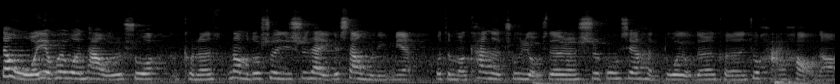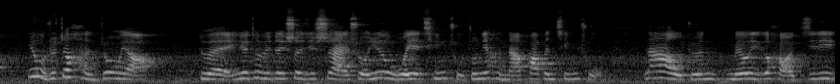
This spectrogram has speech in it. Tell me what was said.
但我也会问他，我就说，可能那么多设计师在一个项目里面，我怎么看得出有些人是贡献很多，有的人可能就还好呢？因为我觉得这很重要。对，因为特别对设计师来说，因为我也清楚中间很难划分清楚，那我觉得没有一个好的激励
